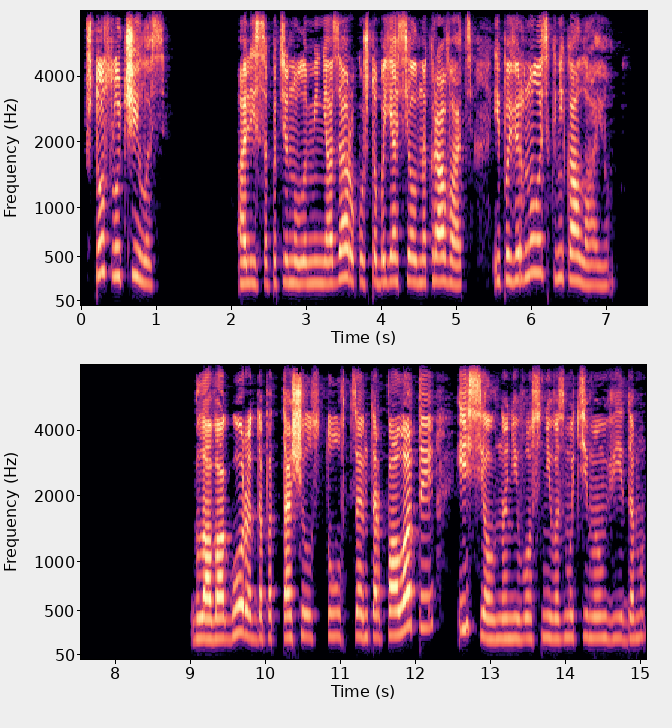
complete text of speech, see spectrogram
«Что случилось?» Алиса потянула меня за руку, чтобы я сел на кровать, и повернулась к Николаю. Глава города подтащил стул в центр палаты и сел на него с невозмутимым видом.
